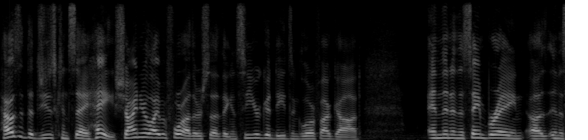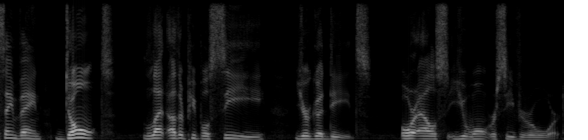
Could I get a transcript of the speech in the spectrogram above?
How is it that Jesus can say, Hey, shine your light before others so that they can see your good deeds and glorify God? And then in the same brain, uh, in the same vein, don't let other people see your good deeds, or else you won't receive your reward.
